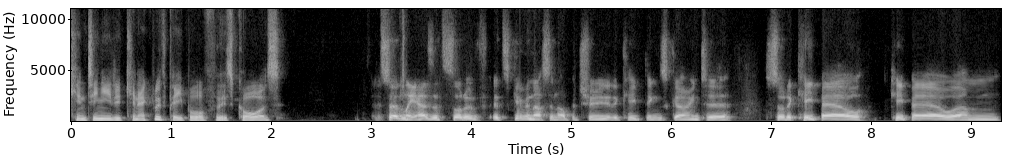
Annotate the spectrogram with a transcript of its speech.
continue to connect with people for this cause. It certainly has. It's sort of it's given us an opportunity to keep things going, to sort of keep our keep our um,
